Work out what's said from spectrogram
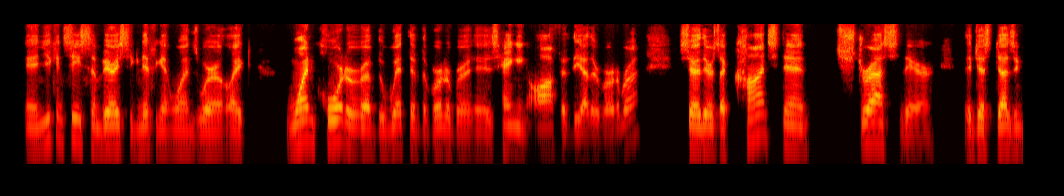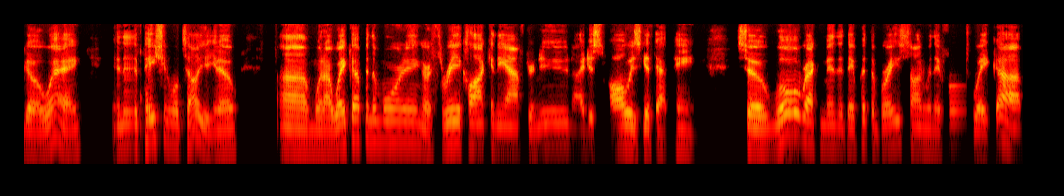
and you can see some very significant ones where like one quarter of the width of the vertebra is hanging off of the other vertebra. So there's a constant stress there that just doesn't go away. And the patient will tell you, you know, um, when I wake up in the morning or three o'clock in the afternoon, I just always get that pain. So we'll recommend that they put the brace on when they first wake up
